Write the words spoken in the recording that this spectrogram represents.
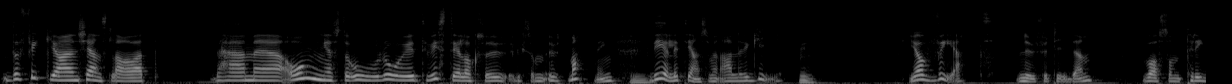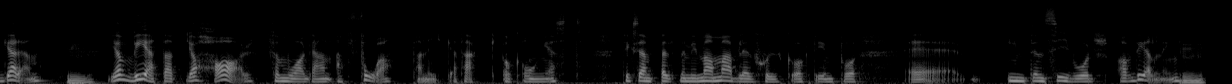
då fick jag en känsla av att det här med ångest och oro, och till viss del också liksom utmattning, Mm. det är lite grann som en allergi. Mm. Jag vet nu för tiden vad som triggar en. Mm. Jag vet att jag har förmågan att få panikattack och ångest. Till exempel när min mamma blev sjuk och åkte in på eh, intensivvårdsavdelning. Mm.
